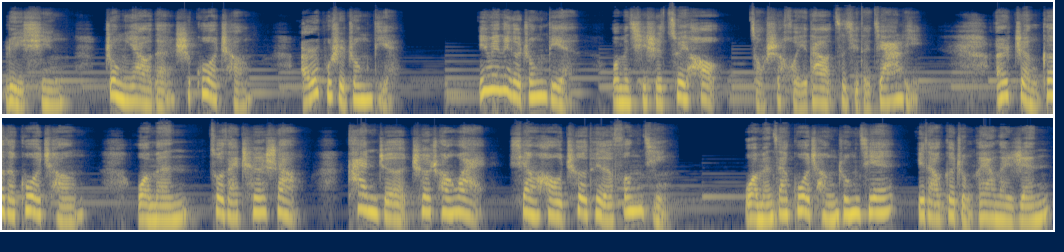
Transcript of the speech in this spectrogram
旅行重要的是过程，而不是终点。因为那个终点，我们其实最后总是回到自己的家里，而整个的过程，我们坐在车上，看着车窗外向后撤退的风景，我们在过程中间遇到各种各样的人，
